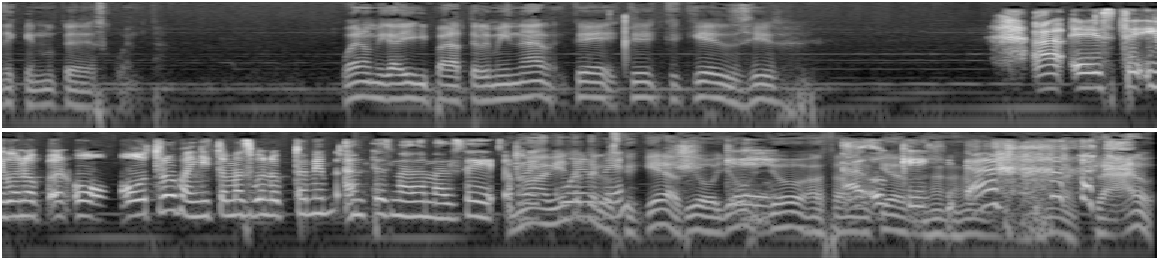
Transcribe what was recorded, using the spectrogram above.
de que no te des cuenta. Bueno, amiga, y para terminar, ¿qué, qué, qué quieres decir? Ah, este, y bueno, otro bañito más bueno, también antes nada más de. No, aviéntate los que quieras, yo, yo, yo hasta ah, claro.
